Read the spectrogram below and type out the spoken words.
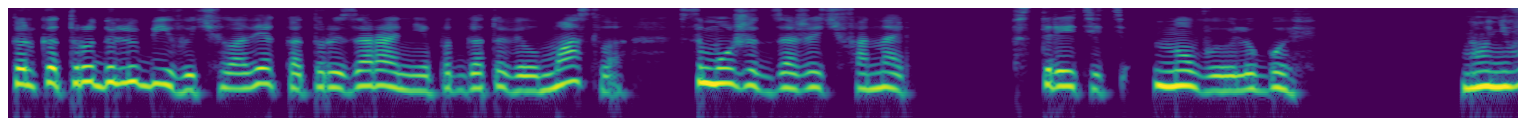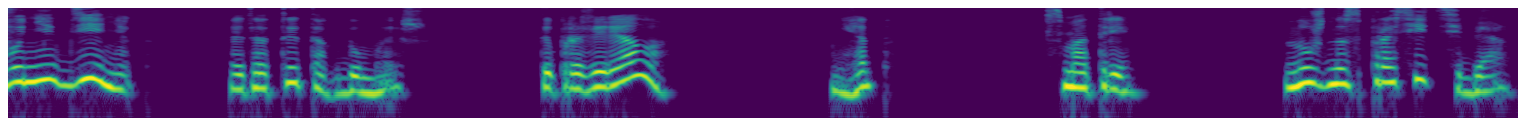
Только трудолюбивый человек, который заранее подготовил масло, сможет зажечь фонарь, встретить новую любовь. Но у него нет денег. Это ты так думаешь. Ты проверяла? Нет. Смотри, нужно спросить себя,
